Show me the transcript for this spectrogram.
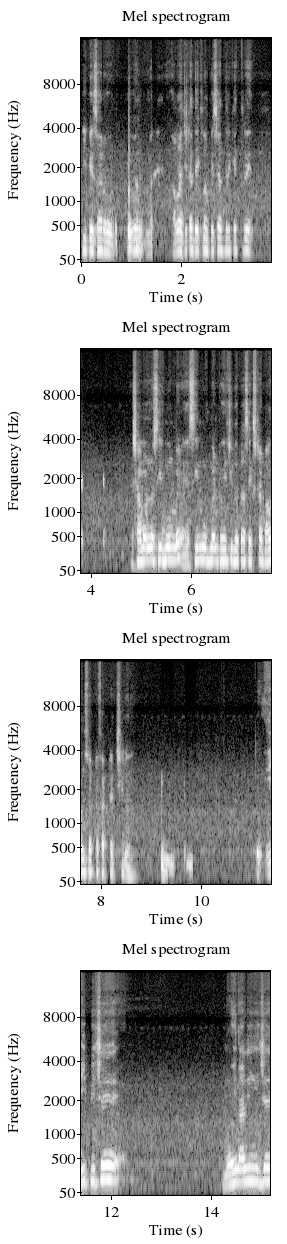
কি পেসার হোক এবং মানে আমরা যেটা দেখলাম পেসারদের ক্ষেত্রে সামান্য সি মুভমেন্ট সি মুভমেন্ট হয়েছিল প্লাস এক্সট্রা বাউন্স একটা ফ্যাক্টর ছিল হুম, তো এই পিচে মঈন আলী যে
